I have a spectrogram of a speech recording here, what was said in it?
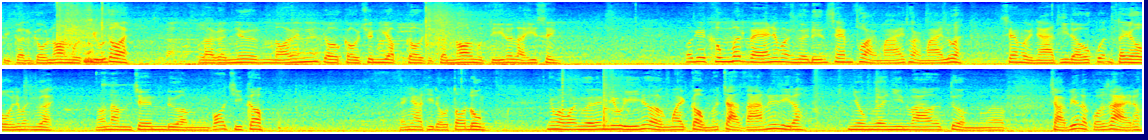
Chỉ cần cầu non một xíu thôi. Là gần như nói cầu, cầu chuyên nghiệp Cầu chỉ cần non một tí thôi là hy sinh. Ok, không mất vé nha mọi người Đến xem thoải mái, thoải mái luôn. Xem ở nhà thi đấu quận Tây Hồ nha mọi người. Nó nằm trên đường Võ Trí Công. Cái nhà thi đấu to đùng. Nhưng mà mọi người nên lưu ý nhá Ở ngoài cổng nó chả dán cái gì đâu nhiều người nhìn vào tưởng ờ, chả biết là có giải đâu.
